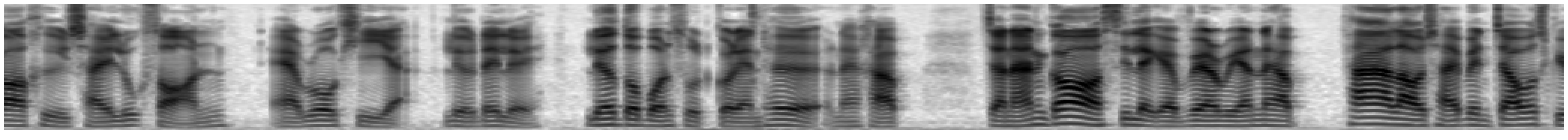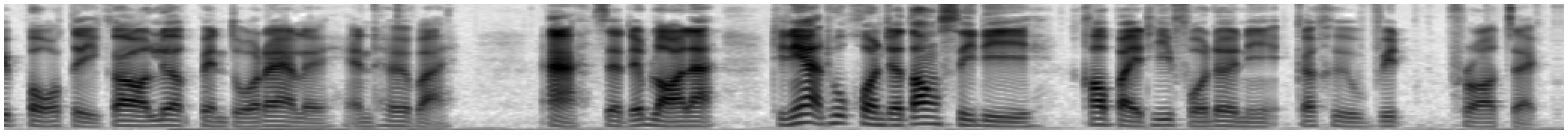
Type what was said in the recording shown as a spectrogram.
ก็คือใช้ลูกศร arrow key อะเลือกได้เลย เลือกตัวบนสุด กด enter นะครับ จากนั้นก็ select a variant นะครับ ถ้าเราใช้เป็น JavaScript ปกติก็เลือกเป็นตัวแรกเลย enter ไป อะ เสร็จเรียบร้อยแล้ว ทีนี้ทุกคนจะต้อง cd เข้าไปที่โฟลเดอร์นี้ก็คือ with project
